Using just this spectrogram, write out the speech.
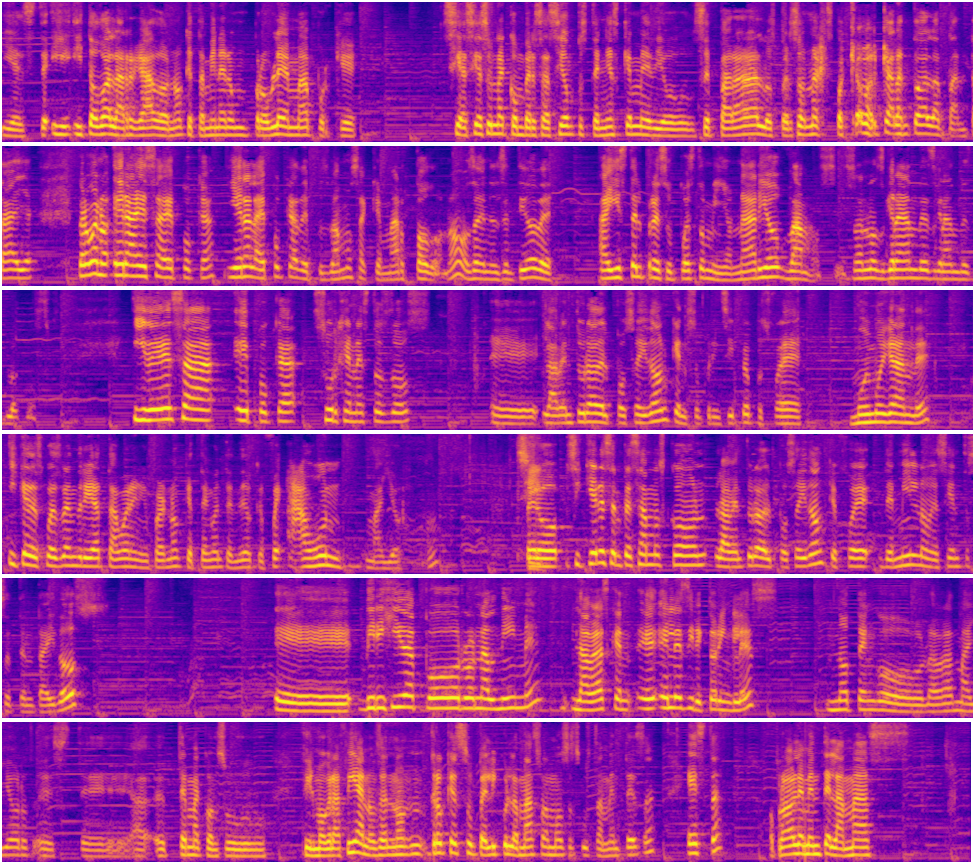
Y este, y, y todo alargado, ¿no? Que también era un problema porque si hacías una conversación, pues tenías que medio separar a los personajes para que abarcaran toda la pantalla. Pero bueno, era esa época y era la época de pues vamos a quemar todo, ¿no? O sea, en el sentido de ahí está el presupuesto millonario, vamos, son los grandes, grandes blockbusters. Y de esa época surgen estos dos, eh, la aventura del Poseidón, que en su principio pues fue muy, muy grande, y que después vendría Tower in Inferno, que tengo entendido que fue aún mayor, ¿no? Sí. Pero si quieres empezamos con La aventura del Poseidón, que fue de 1972. Eh, dirigida por Ronald Nime. La verdad es que él, él es director inglés. No tengo, la verdad, mayor este, a- eh, tema con su filmografía. No, o sea, no, creo que su película más famosa es justamente esa, esta, o probablemente la más.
